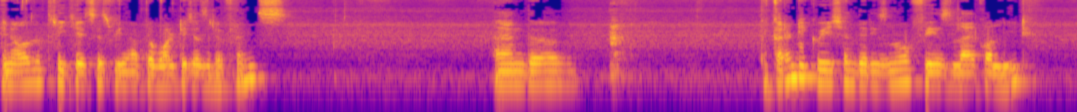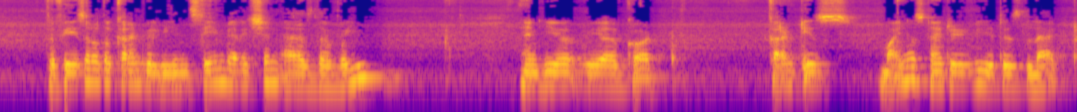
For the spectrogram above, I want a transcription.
In all the three cases we have the voltage as reference. And the, the current equation there is no phase lag or lead. The phasor of the current will be in same direction as the V and here we have got current is minus 90 degree it is lagged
